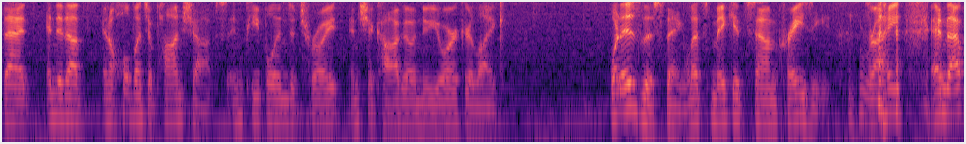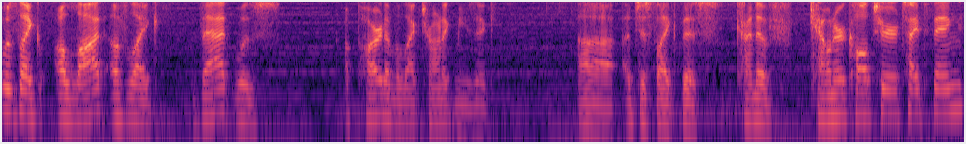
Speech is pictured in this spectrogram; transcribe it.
that ended up in a whole bunch of pawn shops and people in Detroit and Chicago and New York are like what is this thing? Let's make it sound crazy. Right. And that was like a lot of like that was a part of electronic music uh just like this kind of counterculture type thing.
